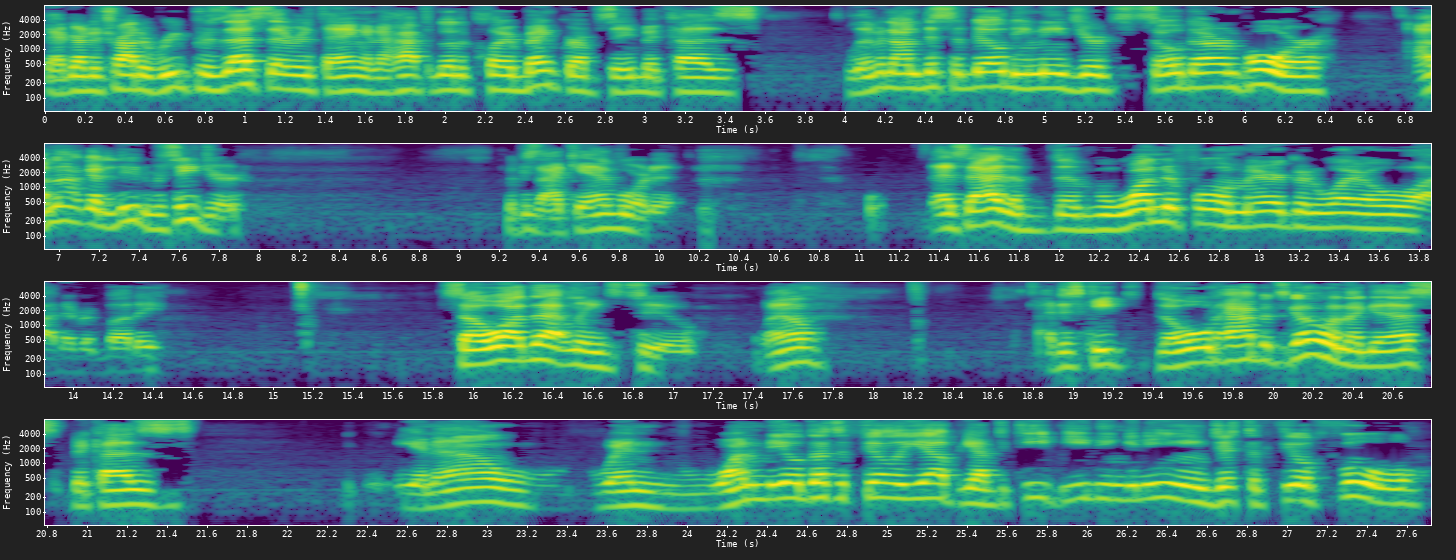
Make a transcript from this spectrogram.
they're going to try to repossess everything and I have to go declare bankruptcy because living on disability means you're so darn poor, I'm not going to do the procedure because I can't afford it. That's that the, the wonderful American way or what, everybody. So what that leads to? Well, I just keep the old habits going, I guess, because you know, when one meal doesn't fill you up, you have to keep eating and eating just to feel full.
